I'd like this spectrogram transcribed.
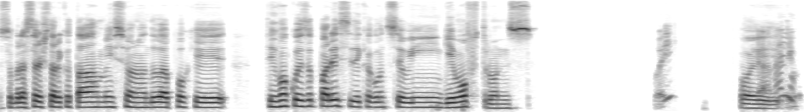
sobre essa história que eu tava mencionando é porque teve uma coisa parecida que aconteceu em Game of Thrones. Foi? Foi Caralho.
